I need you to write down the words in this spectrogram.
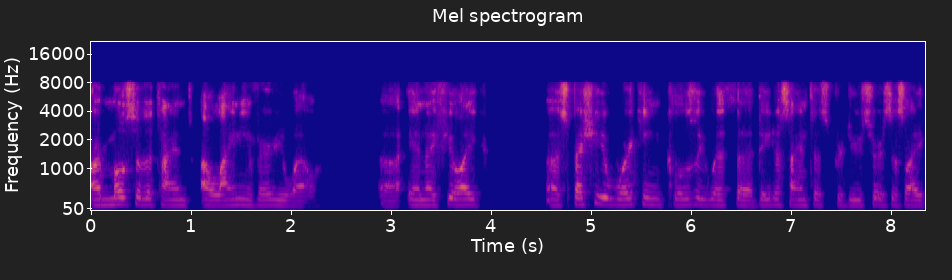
are most of the time aligning very well. Uh, and I feel like, especially working closely with uh, data scientists, producers, is like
